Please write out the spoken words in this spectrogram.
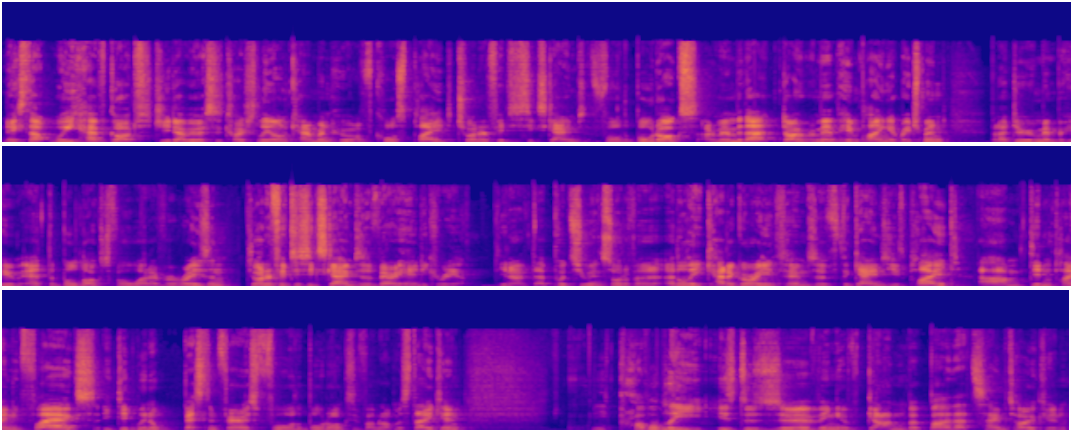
Next up, we have got GWS's coach Leon Cameron, who of course played 256 games for the Bulldogs. I remember that. Don't remember him playing at Richmond, but I do remember him at the Bulldogs for whatever reason. 256 games is a very handy career. You know, that puts you in sort of an elite category in terms of the games you've played. Um, didn't play any flags. He did win a best and fairest for the Bulldogs, if I'm not mistaken he probably is deserving of gun, but by that same token,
